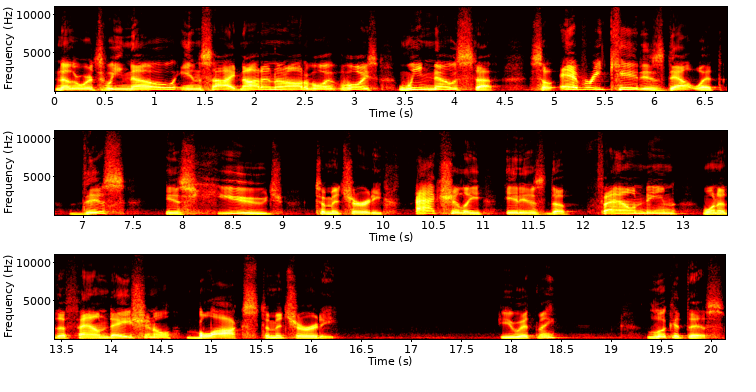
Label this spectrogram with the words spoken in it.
In other words, we know inside, not in an audible voice, we know stuff. So every kid is dealt with. This is huge to maturity. Actually, it is the founding, one of the foundational blocks to maturity. You with me? Look at this.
